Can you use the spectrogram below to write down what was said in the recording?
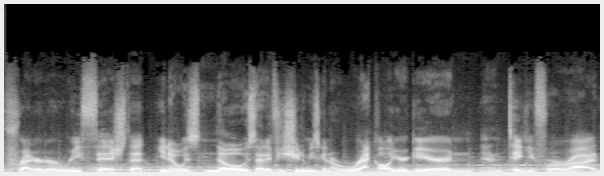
predator reef fish that, you know, is, knows that if you shoot him, he's gonna wreck all your gear and, and take you for a ride.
